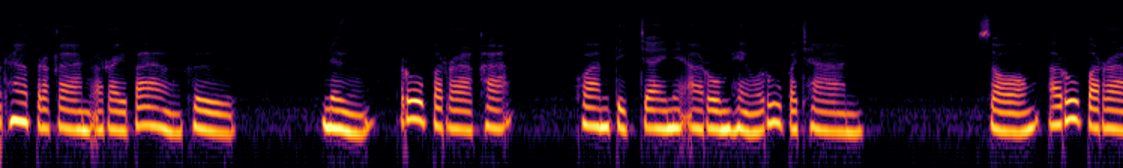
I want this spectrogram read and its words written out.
ชน์ห้าประการอะไรบ้าง คือ 1. รูปราคะ ความติดใจในอารมณ์แห่งรูปฌาน 2. อรูปรา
